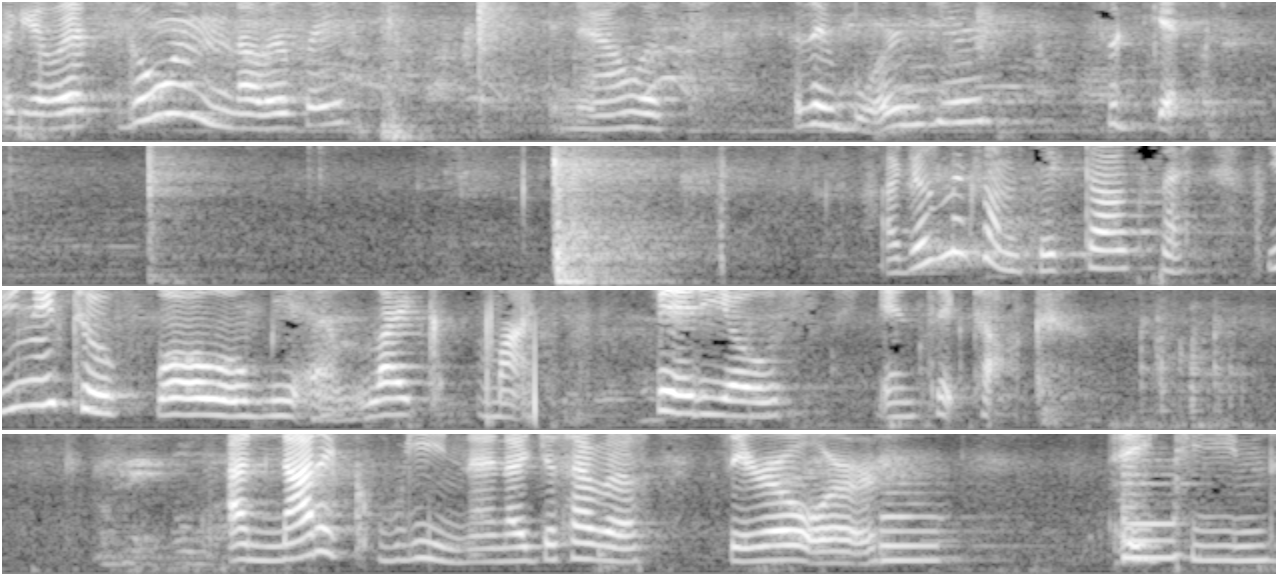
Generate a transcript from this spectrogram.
okay, let's go in another place. And now let's, is it boring here? So get. I just make some TikToks and you need to follow me and like my videos in TikTok. I'm not a queen and I just have a zero or 18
